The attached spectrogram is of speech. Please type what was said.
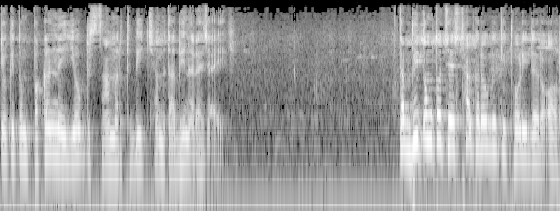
क्योंकि तुम पकड़ने योग्य सामर्थ्य भी, क्षमता भी न रह जाएगी। तब भी तुम तो चेष्टा करोगे कि थोड़ी देर और।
